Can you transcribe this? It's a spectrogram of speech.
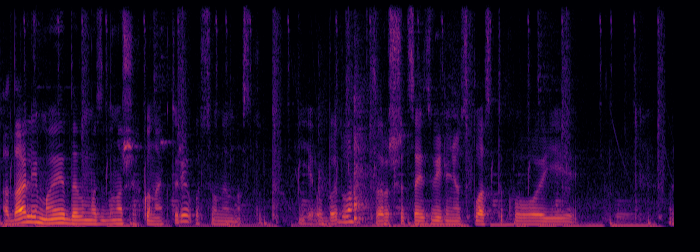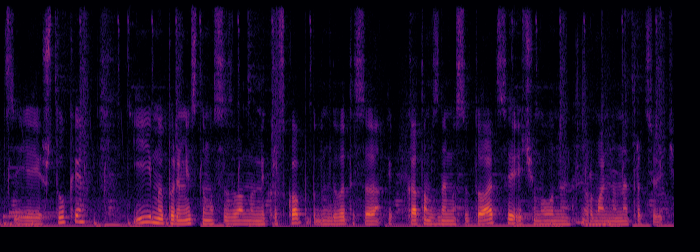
А далі ми дивимося до наших конекторів. Ось вони у нас тут є обидва. Зараз ще цей звільню з пластикової оцієї штуки. І ми перемістимося з вами в мікроскоп, будемо дивитися, яка там з ними ситуація і чому вони нормально не працюють.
